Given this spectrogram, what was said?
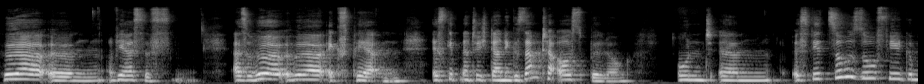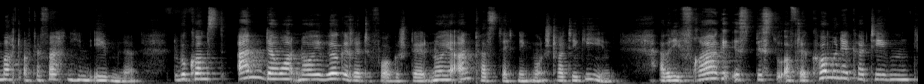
Hör, ähm, wie heißt es? Also Hör, Hörexperten. Es gibt natürlich deine gesamte Ausbildung. Und ähm, es wird so, so viel gemacht auf der fachlichen Ebene. Du bekommst andauernd neue Hörgeräte vorgestellt, neue Anpasstechniken und Strategien. Aber die Frage ist, bist du auf der kommunikativen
